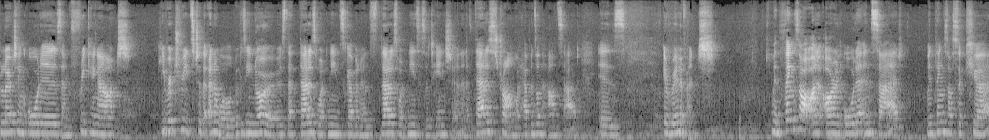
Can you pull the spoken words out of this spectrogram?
blurting orders and freaking out. He retreats to the inner world because he knows that that is what needs governance, that is what needs his attention. And if that is strong, what happens on the outside is irrelevant. When things are, on, are in order inside, when things are secure,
